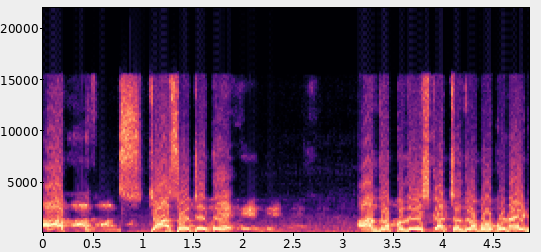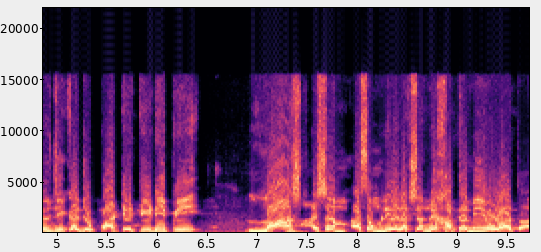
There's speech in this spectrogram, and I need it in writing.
आप क्या सोचे थे? आंध्र प्रदेश का चंद्रबाबू नायडू जी का जो party TDP last assembly election में खत्म ही हुआ था।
